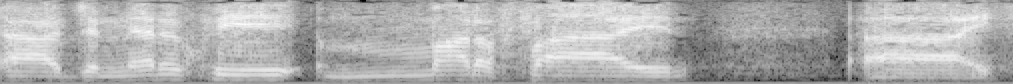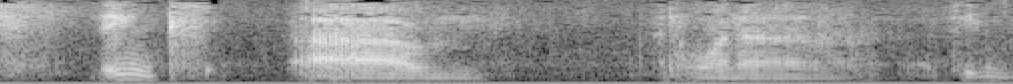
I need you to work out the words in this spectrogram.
Uh, genetically modified. Uh, I think. Um, I don't want to. I think.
